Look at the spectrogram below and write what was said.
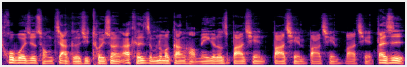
会不会就从价格去推算啊？可是怎么那么刚好，每一个都是八千八千八千八千？但是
